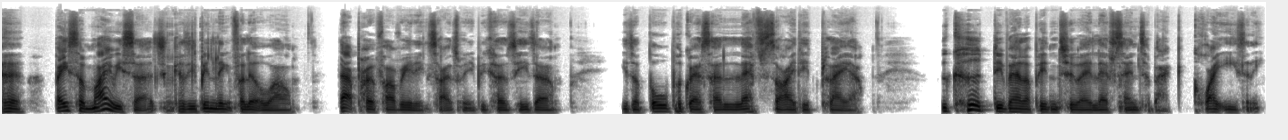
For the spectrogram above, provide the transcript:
Uh, based on my research, because he's been linked for a little while, that profile really excites me because he's a he's a ball progressor, left-sided player who could develop into a left centre back quite easily.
